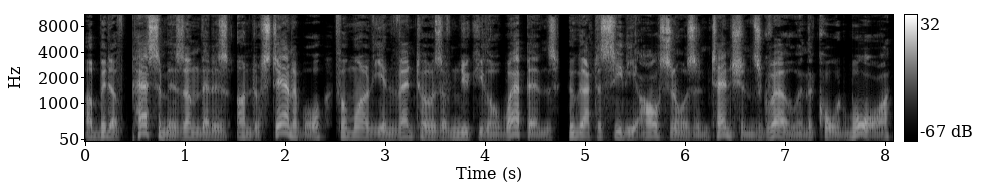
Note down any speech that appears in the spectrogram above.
a bit of pessimism that is understandable from one of the inventors of nuclear weapons who got to see the arsenal's intentions grow in the Cold War,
